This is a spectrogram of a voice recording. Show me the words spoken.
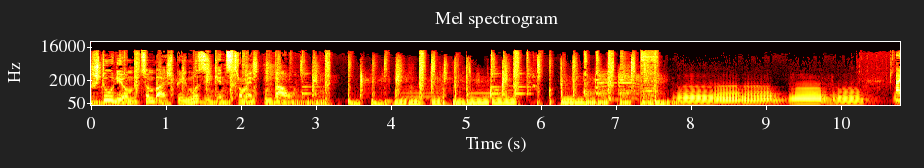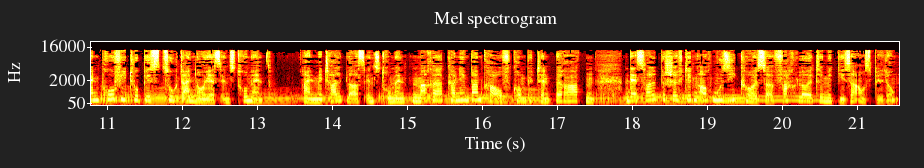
Studium, zum Beispiel Musikinstrumentenbau. Ein Profitubist sucht ein neues Instrument. Ein Metallblasinstrumentenmacher kann ihn beim Kauf kompetent beraten. Deshalb beschäftigen auch Musikhäuser Fachleute mit dieser Ausbildung.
